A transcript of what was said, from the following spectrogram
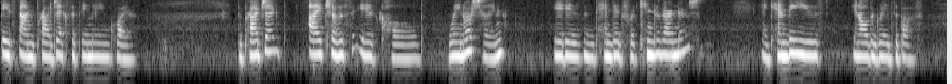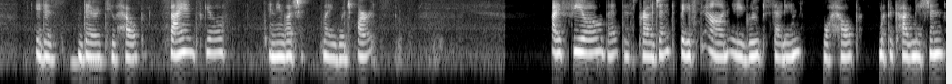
based on projects that they may inquire. The project I chose is called Rain or Shine. It is intended for kindergartners and can be used in all the grades above. It is there to help science skills and English language arts. I feel that this project, based on a group setting, will help with the cognition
